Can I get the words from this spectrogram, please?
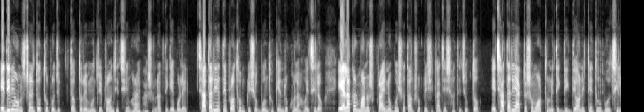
এদিনে অনুষ্ঠানে তথ্য প্রযুক্তি দপ্তরের মন্ত্রী প্রণজিৎ সিংহ রায় ভাষণ রাখতে গিয়ে বলেন, ছাতারিয়াতে প্রথম কৃষক বন্ধু কেন্দ্র খোলা হয়েছিল। এ এলাকার মানুষ প্রায় নব্বই শতাংশ কৃষিকাজের সাথে যুক্ত। এই ছাতারিয়া একটা সময় অর্থনৈতিক দিক দিয়ে অনেকটাই দুর্বল ছিল।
